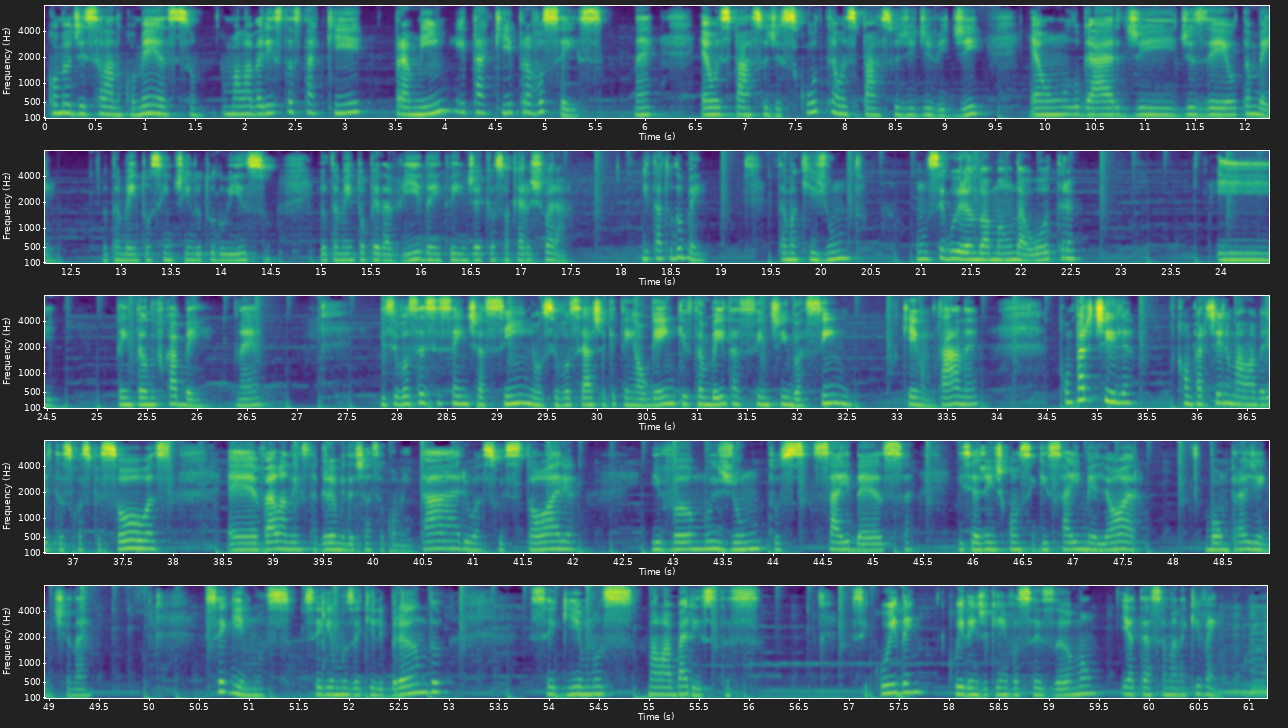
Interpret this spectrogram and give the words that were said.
Como eu disse lá no começo, o Malabaristas está aqui para mim e está aqui para vocês, né? É um espaço de escuta, é um espaço de dividir, é um lugar de dizer eu também. Eu também tô sentindo tudo isso, eu também tô pé da vida e tem que eu só quero chorar e tá tudo bem. Estamos aqui junto, um segurando a mão da outra e tentando ficar bem, né? E se você se sente assim, ou se você acha que tem alguém que também tá se sentindo assim, quem não tá, né? Compartilha. Compartilha o Malabaristas com as pessoas. É, vai lá no Instagram e deixar seu comentário, a sua história. E vamos juntos sair dessa. E se a gente conseguir sair melhor, bom pra gente, né? Seguimos, seguimos equilibrando, seguimos malabaristas. Se cuidem, cuidem de quem vocês amam e até a semana que vem.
